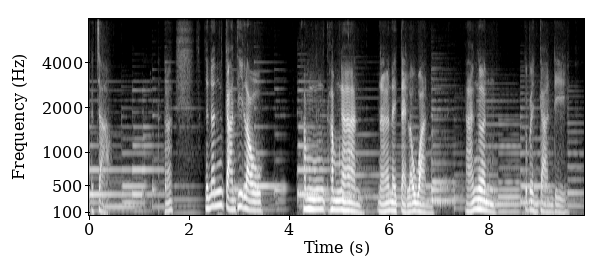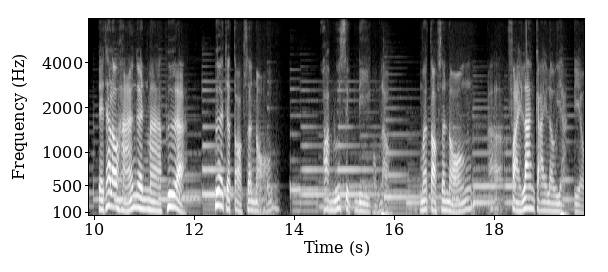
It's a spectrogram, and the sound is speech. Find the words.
พระเจ้านะฉะนั้นการที่เราทำทำงานนะในแต่ละวัน หาเงินก็เป็นการดี แต่ถ้าเราหาเงินมาเพื่อเพื่อจะตอบสนอง ความรู้สึกดีของเรา มาตอบสนองอฝ่ายร่างกายเราอย่างเดียว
